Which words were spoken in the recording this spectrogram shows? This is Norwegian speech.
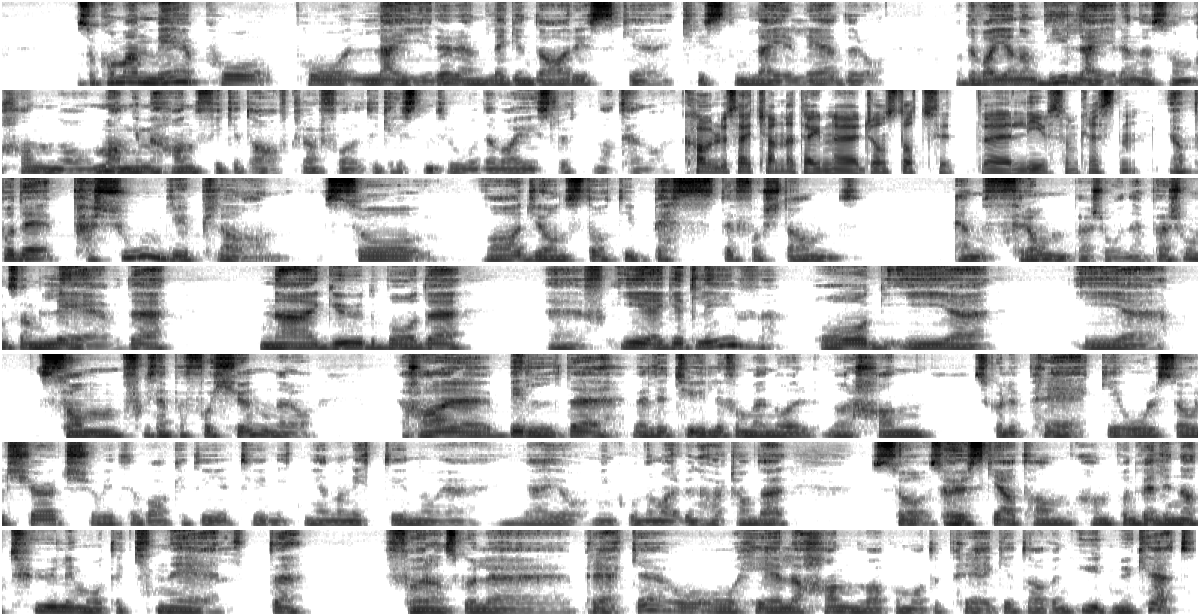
Så kom han med på, på leirer, en legendarisk eh, kristen leirleder. Og, og, Det var gjennom de leirene som han og mange med han fikk et avklart forhold til kristen tro. og Det var i slutten av tenåret. Hva vil du si kjennetegner John Stott sitt eh, liv som kristen? Ja, På det personlige plan så var John Stott i beste forstand en from person, en person som levde nær Gud både eh, i eget liv og i, eh, i eh, som f.eks. For forkynner. Jeg har bildet veldig tydelig for meg når, når, han skulle preke i All Soul Church, og vi er tilbake til, til 1991, når jeg, jeg, og min kone Margunn hørte ham der, så, så husker jeg at han, han, på en veldig naturlig måte knelte før han skulle preke, og, og, hele han var på en måte preget av en ydmykhet.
